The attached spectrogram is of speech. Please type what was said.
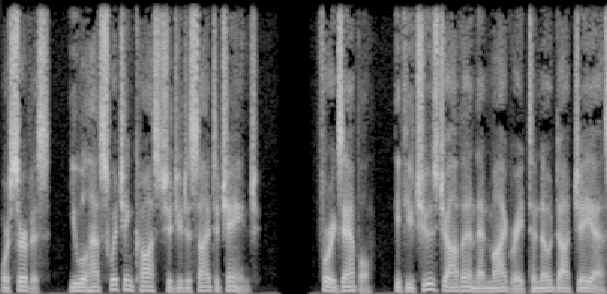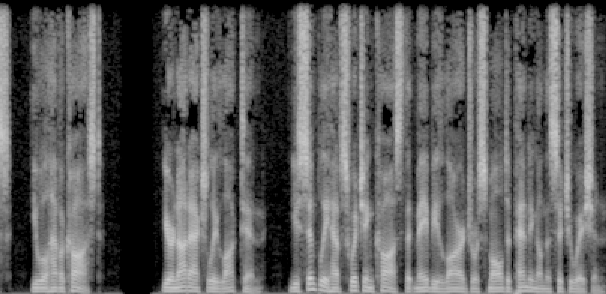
or service, you will have switching costs should you decide to change. For example, if you choose Java and then migrate to Node.js, you will have a cost. You're not actually locked in, you simply have switching costs that may be large or small depending on the situation.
